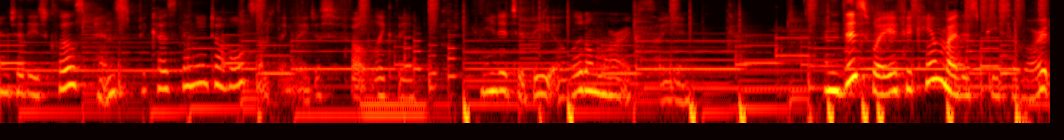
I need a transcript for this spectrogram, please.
into these clothespins because they need to hold something. They just felt like they needed to be a little more exciting. And this way, if you came by this piece of art,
